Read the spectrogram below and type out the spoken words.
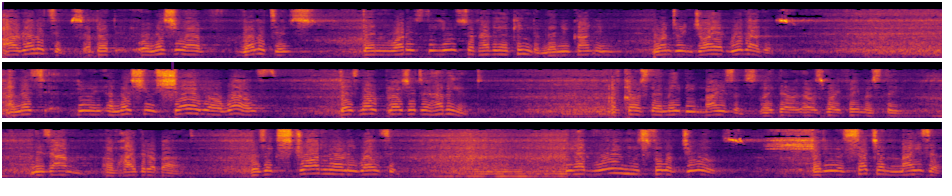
our relatives. But unless you have relatives, then what is the use of having a kingdom? Then you can't. In, you want to enjoy it with others. Unless you, unless you share your wealth, there's no pleasure to having it. Of course, there may be misers, like there, that was very famous. The Nizam of Hyderabad was extraordinarily wealthy. He had rooms full of jewels, but he was such a miser.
